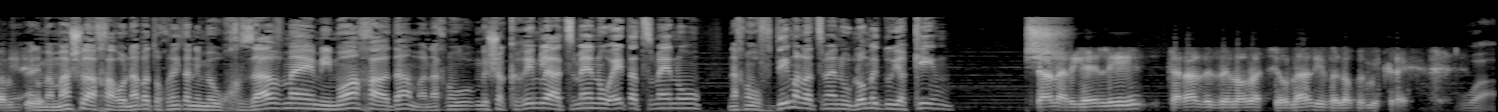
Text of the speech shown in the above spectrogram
אני, אני במציאות. ממש לאחרונה בתוכנית, אני מאוכזב ממוח האדם. אנחנו משקרים לעצמנו, את עצמנו, אנחנו עובדים על עצמנו, לא מדויקים. דן אריאלי קרא לזה לא רציונלי ולא במקרה. וואו.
